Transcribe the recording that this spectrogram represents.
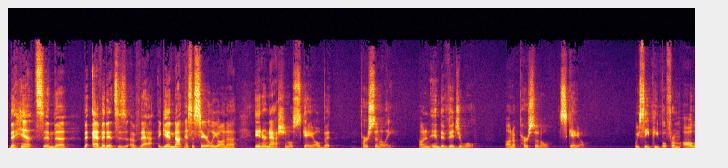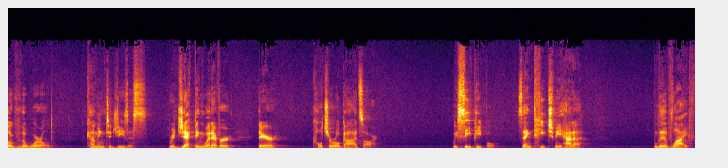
the hints and the, the evidences of that. Again, not necessarily on an international scale, but personally, on an individual, on a personal scale. We see people from all over the world coming to Jesus rejecting whatever their cultural gods are. We see people saying, Teach me how to live life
